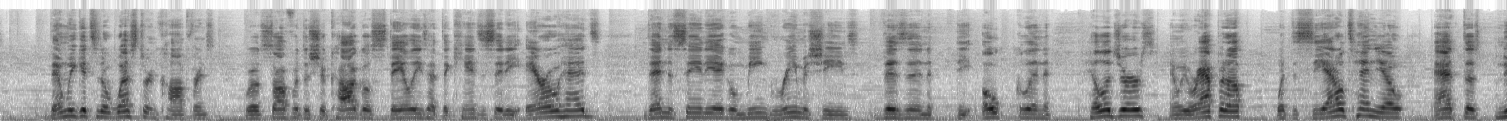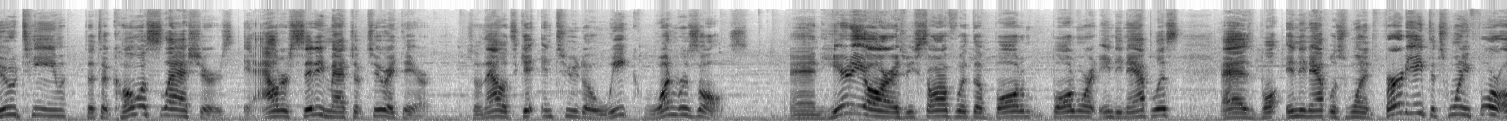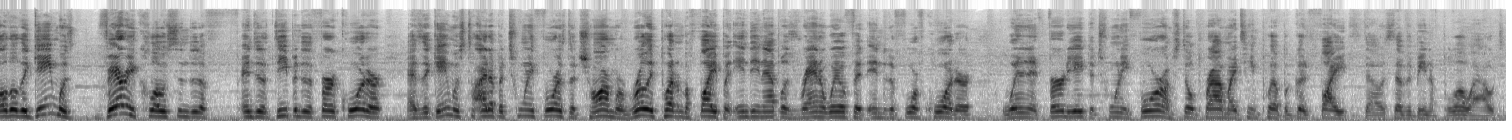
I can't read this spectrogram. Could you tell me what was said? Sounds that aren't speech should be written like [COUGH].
Then we get to the Western Conference, where it starts with the Chicago Staleys at the Kansas City Arrowheads. Then the San Diego Mean Green Machines visiting the Oakland Pillagers. And we wrap it up with the Seattle Tenyo at the new team, the Tacoma Slashers. Outer City matchup, too, right there. So now let's get into the week one results. And here they are as we start off with the Baltimore at Indianapolis. As Indianapolis won it 38 to 24, although the game was very close into the into the, deep into the third quarter as the game was tied up at 24 as the Charm were really putting up a fight, but Indianapolis ran away with it into the fourth quarter, winning at 38 to 24. I'm still proud my team put up a good fight though, instead of it being a blowout.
